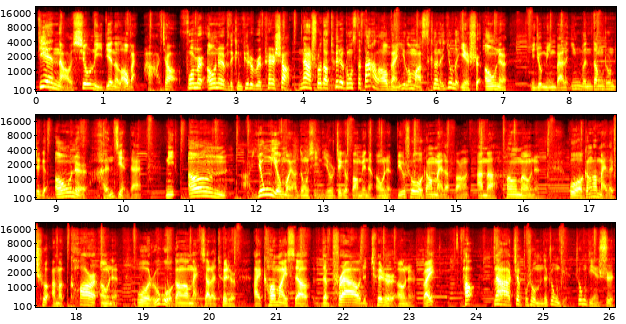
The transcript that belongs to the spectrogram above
电脑修理店的老板啊，叫 former owner of the computer repair shop。那说到 Twitter 公司的大老板伊隆马斯克呢，用的也是 owner，你就明白了，英文当中这个 owner 很简单，你 own 啊，拥有某样东西，你就是这个方面的 owner。比如说我刚买了房，I'm a homeowner。 我刚刚买了车，I'm a car owner。我如果刚刚买下了 Twitter，I call myself the proud Twitter owner，right？好，那这不是我们的重点，重点是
